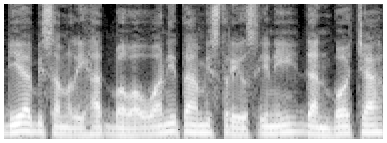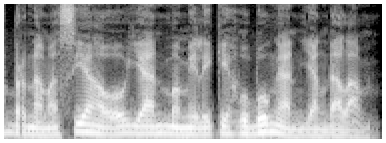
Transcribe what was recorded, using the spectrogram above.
Dia bisa melihat bahwa wanita misterius ini dan bocah bernama Xiao Yan memiliki hubungan yang dalam.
